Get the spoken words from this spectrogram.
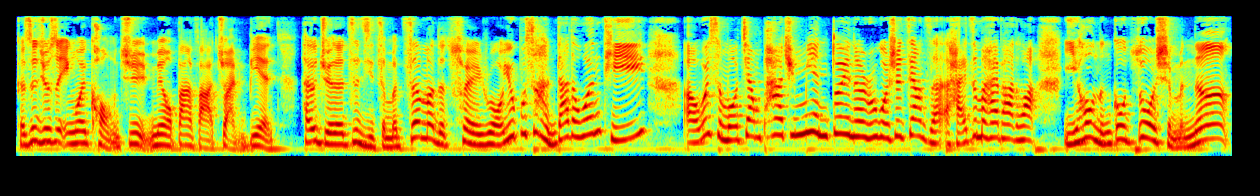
可是就是因为恐惧没有办法转变，他就觉得自己怎么这么的脆弱，又不是很大的问题啊？为什么这样怕去面对呢？如果是这样子还这么害怕的话，以后能够做什么呢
